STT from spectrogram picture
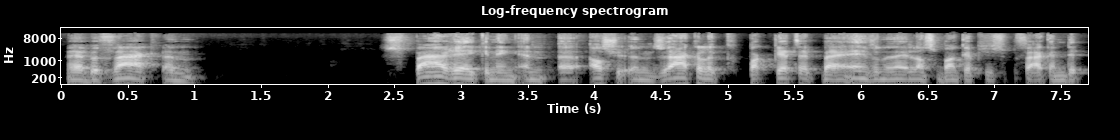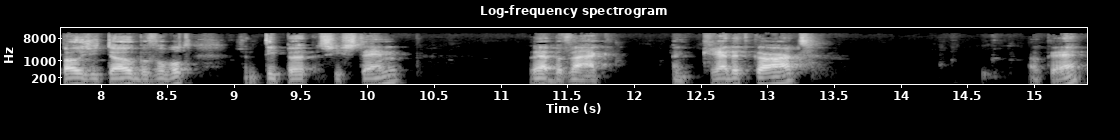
We hebben vaak een spaarrekening. En uh, als je een zakelijk pakket hebt bij een van de Nederlandse banken, heb je vaak een deposito bijvoorbeeld. Zo'n type systeem. We hebben vaak een creditcard. Oké.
